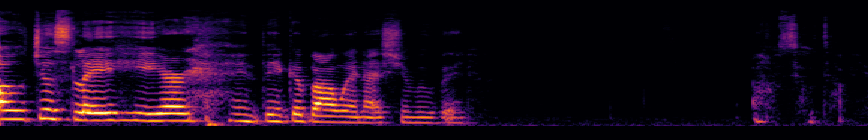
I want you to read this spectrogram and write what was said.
I'll just lay here and think about when I should move in. I'm so tired.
